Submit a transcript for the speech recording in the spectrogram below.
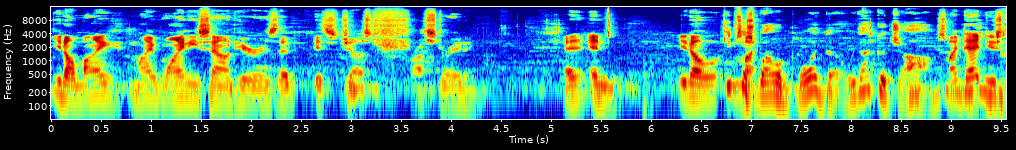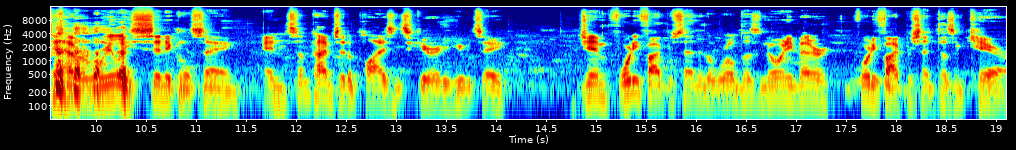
you know, my my whiny sound here is that it's just frustrating, and, and you know, Keeps my, us well employed, though. We got good jobs. my dad used to have a really cynical saying, and sometimes it applies in security. He would say, "Jim, forty-five percent of the world doesn't know any better. Forty-five percent doesn't care.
